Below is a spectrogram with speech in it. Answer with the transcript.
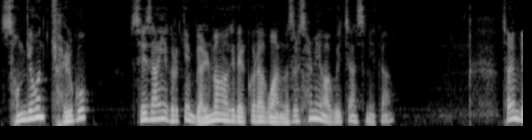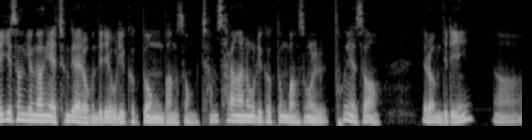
성경은 결국 세상이 그렇게 멸망하게 될 거라고 하는 것을 설명하고 있지 않습니까? 저는 매기 성경 강의 애청자 여러분들이 우리 극동 방송 참 사랑하는 우리 극동 방송을 통해서 여러분들이 어,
